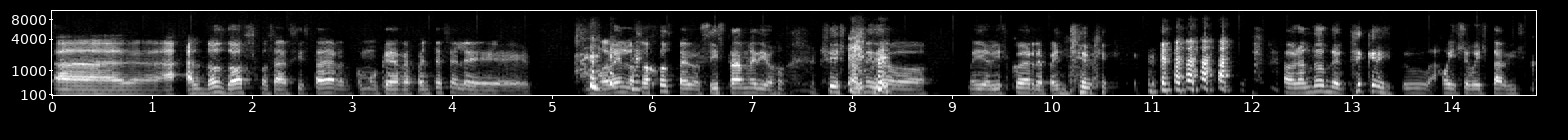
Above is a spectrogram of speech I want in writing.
Ah, al 2-2, o sea, sí está como que de repente se le mueven los ojos, pero sí está medio, sí está medio, medio visco de repente, Hablando de que y tú, ah, ese güey está visco.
